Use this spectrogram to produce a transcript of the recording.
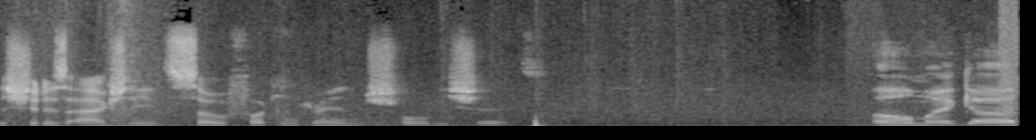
This shit is actually so fucking cringe. Holy shit. Oh my god.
